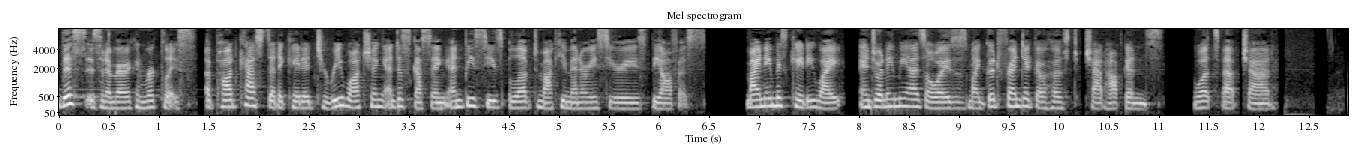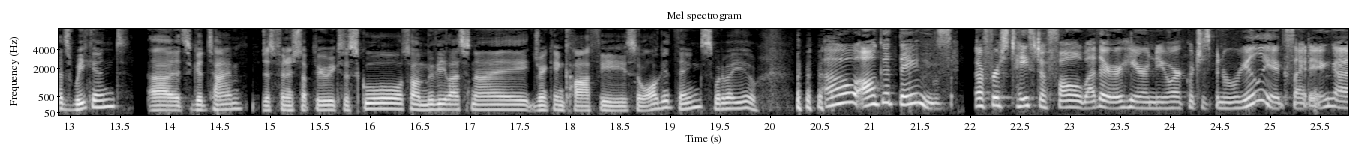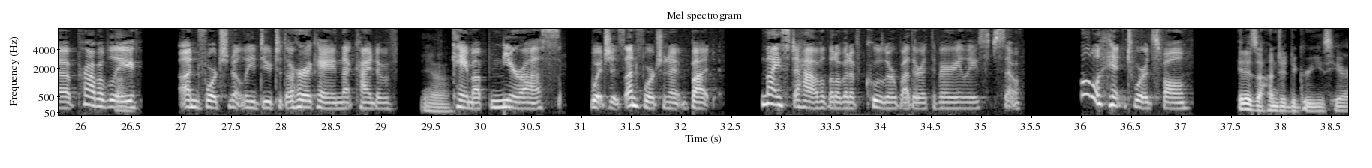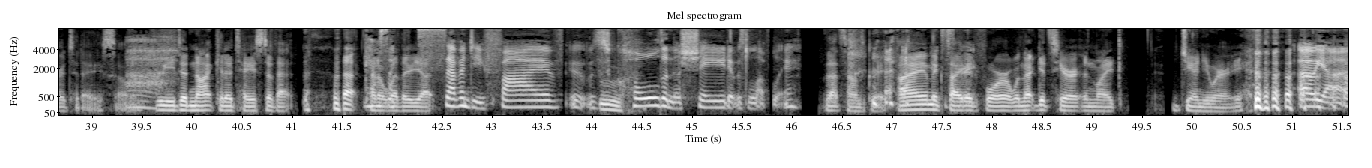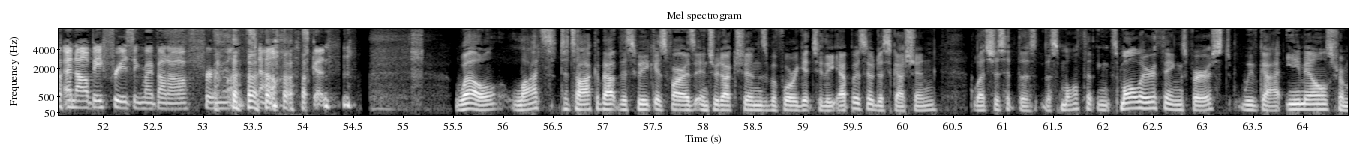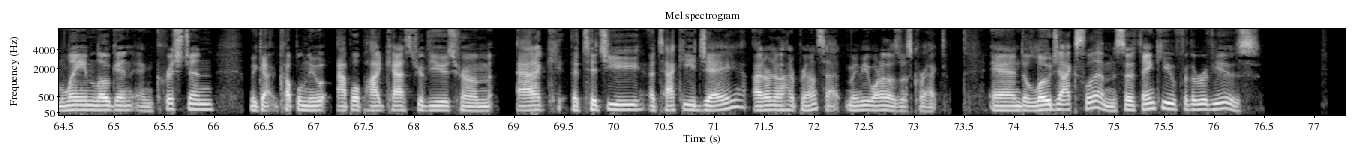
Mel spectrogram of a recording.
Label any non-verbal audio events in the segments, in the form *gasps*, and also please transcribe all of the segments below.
This is An American Workplace, a podcast dedicated to rewatching and discussing NBC's beloved mockumentary series, The Office. My name is Katie White, and joining me as always is my good friend and co host, Chad Hopkins. What's up, Chad? It's weekend. Uh, it's a good time. Just finished up three weeks of school. Saw a movie last night. Drinking coffee. So all good things. What about you? *laughs* oh, all good things. Our first taste of fall weather here in New York, which has been really exciting. Uh, probably, unfortunately, due to the hurricane that kind of Yeah. came up near us, which is unfortunate, but nice to have a little bit of cooler weather at the very least. So, a little hint towards fall. It is 100 degrees here today. So *sighs* we did not get a taste of that *laughs* that kind of weather like yet. 75. It was Oof. cold in the shade. It was lovely. That sounds great. *laughs* I am excited great. for when that gets here in like January. Oh, yeah. and I'll be freezing my butt off for months now. *laughs* That's good. Well, lots to talk about this week as far as introductions before we get to the episode discussion. Let's just hit the, the small smaller things first. We've got emails from Lane, Logan, and Christian. We got a couple new Apple Podcast reviews from Attic Atichi Ataki J. I don't know how to pronounce that. Maybe one of those was correct. And LoJack Slim. So thank you for the reviews.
